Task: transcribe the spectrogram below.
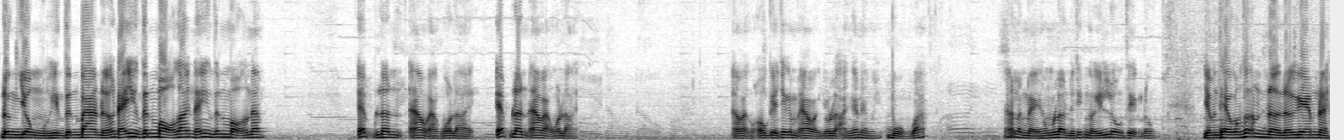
Đừng dùng hiện tinh ba nữa nãy hiện tinh một thôi nãy hiện tinh một nè. Ép lên ao ạt qua lại. Ép lên ao ạt qua lại. Ao ạt ok chắc em ao ạt vô lại cái này mày buồn quá. Á, lần này không lên thì chắc nghỉ luôn thiệt luôn. Giờ mình theo công thức ND game này.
